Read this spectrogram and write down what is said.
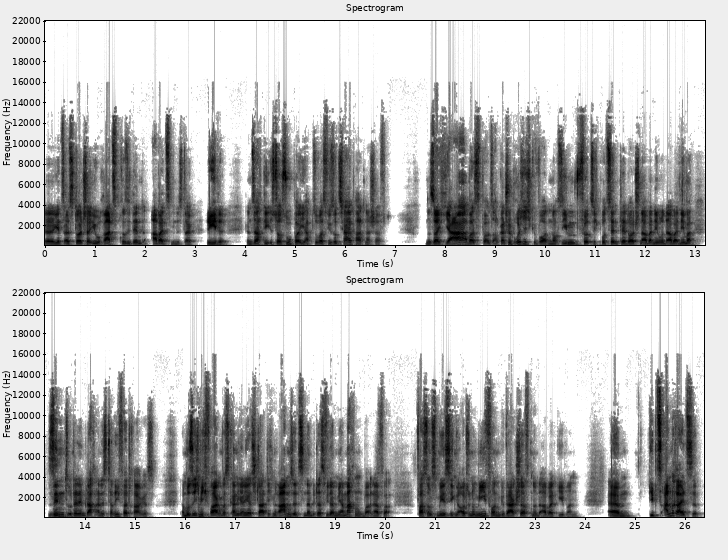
äh, jetzt als deutscher EU-Ratspräsident Arbeitsminister rede, dann sagt die, ist doch super, ihr habt sowas wie Sozialpartnerschaft. Und dann sage ich, ja, aber es ist bei uns auch ganz schön brüchig geworden. Noch 47 Prozent der deutschen Arbeitnehmerinnen und Arbeitnehmer sind unter dem Dach eines Tarifvertrages. Da muss ich mich fragen, was kann ich eigentlich als staatlichen Rahmen setzen, damit das wieder mehr machen, bei einer verfassungsmäßigen Autonomie von Gewerkschaften und Arbeitgebern. Ähm, Gibt es Anreize,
